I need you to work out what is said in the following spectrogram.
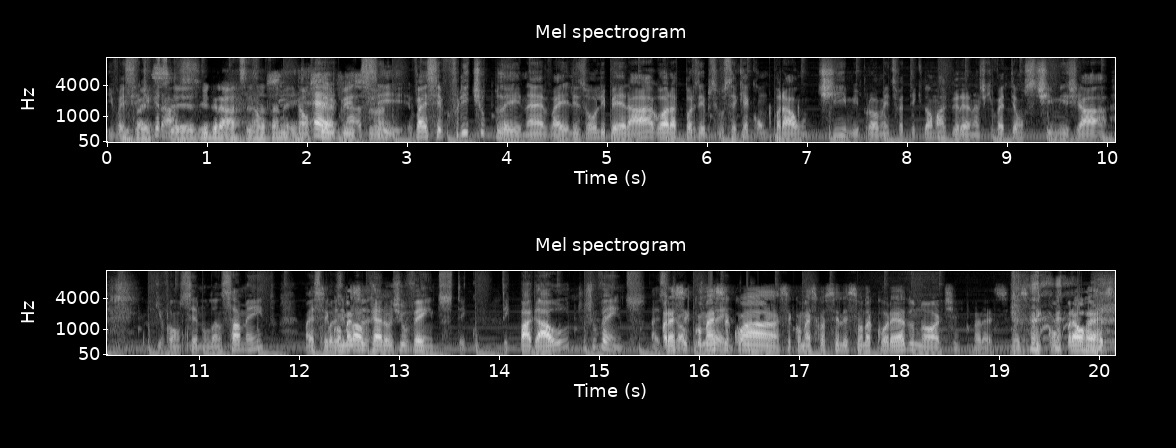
e vai E ser vai de graça. ser de grátis, É um- exatamente. é um É, serviço, né? assim, vai ser free to play, né? Vai, eles vão liberar. Agora, por exemplo, se você quer comprar um time, provavelmente vai ter que dar uma grana. Acho que vai ter uns times já que vão ser no lançamento. Mas, Você por exemplo, começa- ah, eu quero o Juventus. Tem que, tem que pagar o Juventus. Aí Parece que começa Juventus. com a. Você começa com a seleção da Coreia do Norte, parece. Aí Você tem que comprar o resto.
